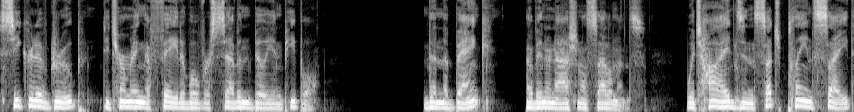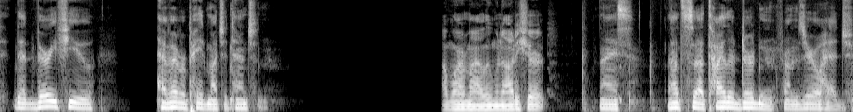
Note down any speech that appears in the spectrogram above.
secretive group determining the fate of over 7 billion people. Then the Bank of International Settlements, which hides in such plain sight that very few have ever paid much attention. I'm wearing my Illuminati shirt. Nice. That's uh, Tyler Durden from Zero Hedge.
